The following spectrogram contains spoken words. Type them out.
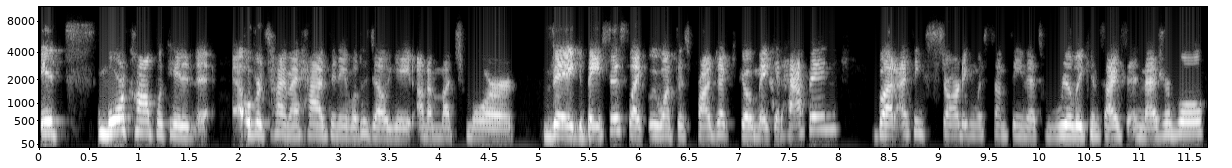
it's more complicated over time i have been able to delegate on a much more vague basis like we want this project go make it happen. But i think starting with something that's really concise and measurable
